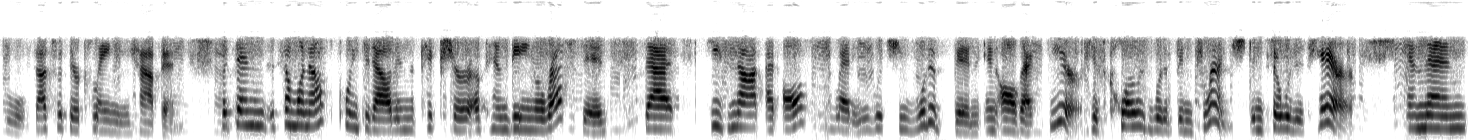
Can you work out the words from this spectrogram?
school. That's what they're claiming happened. But then someone else pointed out in the picture of him being arrested that he's not at all sweaty, which he would have been in all that gear. His clothes would have been drenched, and so would his hair. And then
